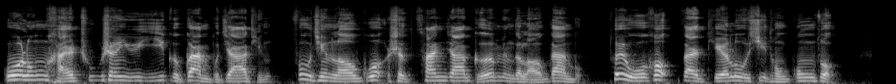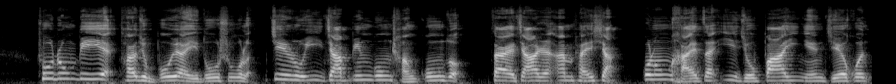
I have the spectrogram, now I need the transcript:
郭龙海出身于一个干部家庭，父亲老郭是参加革命的老干部，退伍后在铁路系统工作。初中毕业，他就不愿意读书了，进入一家兵工厂工作。在家人安排下，郭龙海在一九八一年结婚。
